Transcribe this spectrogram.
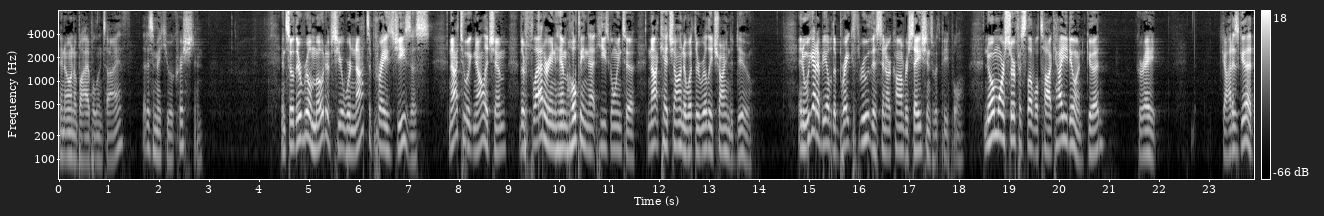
and own a Bible and tithe. That doesn't make you a Christian. And so their real motives here were not to praise Jesus, not to acknowledge him. They're flattering him, hoping that he's going to not catch on to what they're really trying to do. And we got to be able to break through this in our conversations with people. No more surface level talk. How you doing? Good? Great. God is good.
